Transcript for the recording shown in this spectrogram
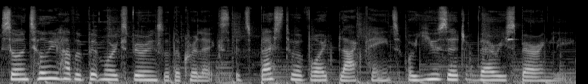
So until you have a bit more experience with acrylics, it's best to avoid black paint or use it very sparingly.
